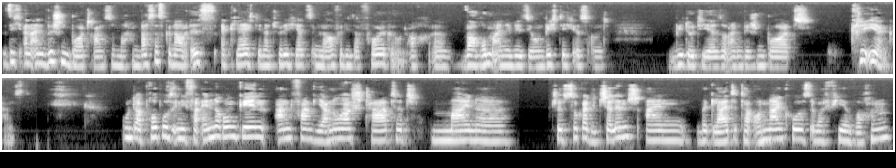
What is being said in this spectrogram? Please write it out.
sich an ein Vision Board dran zu machen. Was das genau ist, erkläre ich dir natürlich jetzt im Laufe dieser Folge und auch, äh, warum eine Vision wichtig ist und wie du dir so ein Vision Board kreieren kannst. Und apropos in die Veränderung gehen, Anfang Januar startet meine Tschüss Zucker, die Challenge, ein begleiteter Online-Kurs über vier Wochen.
